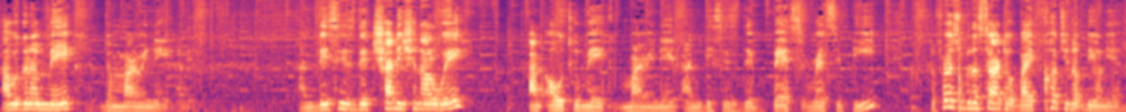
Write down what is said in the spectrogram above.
and we're gonna make the marinade. And this is the traditional way on how to make marinade and this is the best recipe. So first we're going to start out by cutting up the onion.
